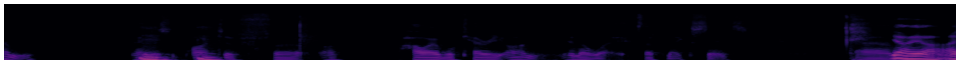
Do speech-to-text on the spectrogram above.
am, and is a Mm, part of uh, of how I will carry on in a way, if that makes sense. Um, yeah yeah. I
